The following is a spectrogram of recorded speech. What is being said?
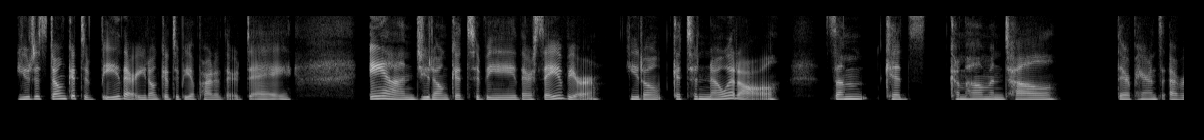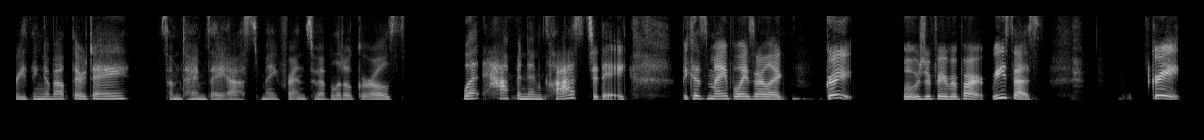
you just don't get to be there. You don't get to be a part of their day. And you don't get to be their savior. You don't get to know it all. Some kids come home and tell their parents everything about their day. Sometimes I ask my friends who have little girls, what happened in class today? Because my boys are like, great. What was your favorite part? Recess. Great.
